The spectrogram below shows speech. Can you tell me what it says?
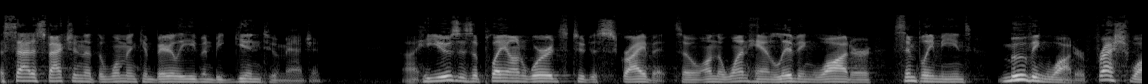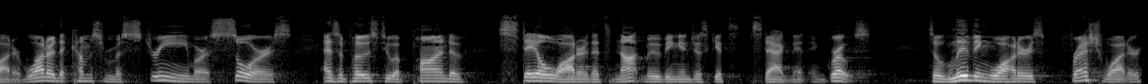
a satisfaction that the woman can barely even begin to imagine. Uh, he uses a play on words to describe it. So, on the one hand, living water simply means moving water, fresh water, water that comes from a stream or a source, as opposed to a pond of stale water that's not moving and just gets stagnant and gross. So, living waters, fresh water,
